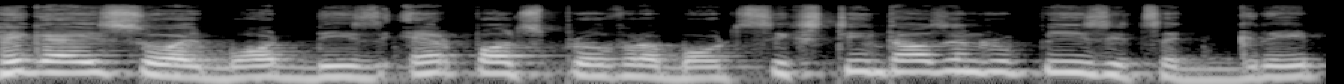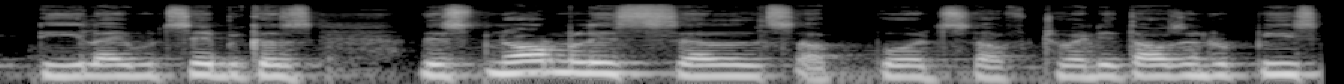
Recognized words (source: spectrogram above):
Hey guys, so I bought these AirPods Pro for about 16,000 rupees. It's a great deal I would say because this normally sells upwards of 20,000 rupees.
